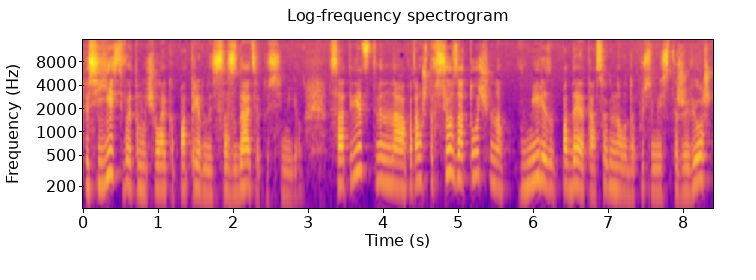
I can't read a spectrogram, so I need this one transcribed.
То есть есть в этом у человека потребность создать эту семью. Соответственно, потому что все заточено в мире под это, особенно, вот, допустим, если ты живешь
